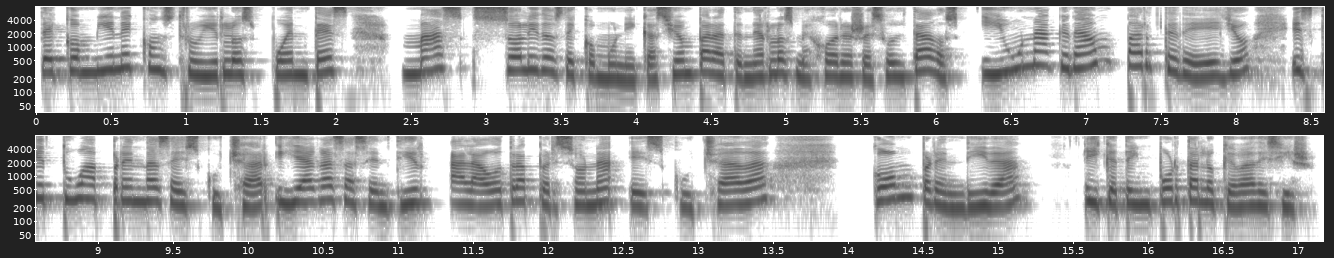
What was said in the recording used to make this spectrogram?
Te conviene construir los puentes más sólidos de comunicación para tener los mejores resultados. Y una gran parte de ello es que tú aprendas a escuchar y hagas a sentir a la otra persona escuchada, comprendida y que te importa lo que va a decir.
